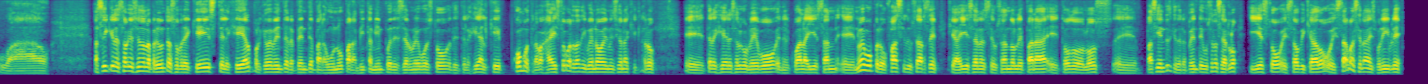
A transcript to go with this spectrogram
Wow. Así que le estaba haciendo la pregunta sobre qué es Telehealth, porque obviamente de repente para uno, para mí también puede ser nuevo esto de Telegeal, que, cómo trabaja esto, ¿verdad? Y bueno, él menciona que, claro, eh, Telegeal es algo nuevo en el cual ahí están, eh, nuevo, pero fácil de usarse, que ahí están este, usándole para eh, todos los eh, pacientes que de repente usan hacerlo. Y esto está ubicado o está que nada disponible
